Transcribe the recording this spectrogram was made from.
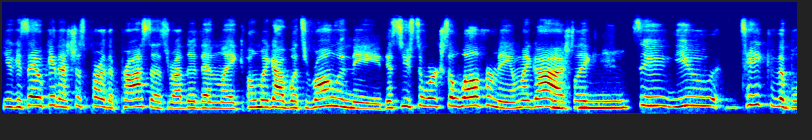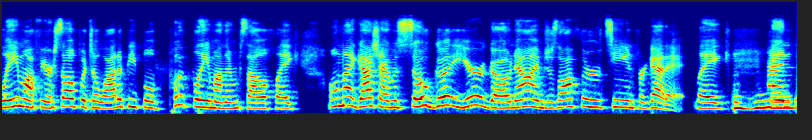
you can say, okay, that's just part of the process rather than like, oh my God, what's wrong with me? This used to work so well for me. Oh my gosh. Mm-hmm. Like, so you take the blame off yourself, which a lot of people put blame on themselves. Like, oh my gosh, I was so good a year ago. Now I'm just off the routine, forget it. Like, mm-hmm. and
